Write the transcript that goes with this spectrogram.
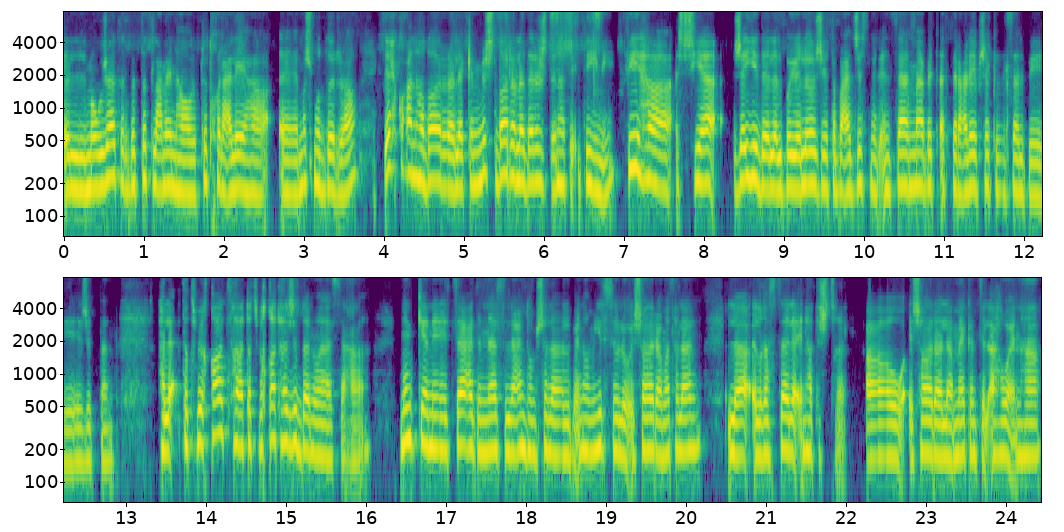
الموجات اللي بتطلع منها واللي بتدخل عليها آه، مش مضرة. بيحكوا عنها ضارة لكن مش ضارة لدرجة إنها تأذيني. فيها أشياء جيدة للبيولوجيا تبع جسم الإنسان ما بتأثر عليه بشكل سلبي جدا. هلأ تطبيقاتها تطبيقاتها جدا واسعة. ممكن تساعد الناس اللي عندهم شلل بإنهم يرسلوا إشارة مثلا للغسالة إنها تشتغل. أو إشارة لماكينه القهوة إنها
